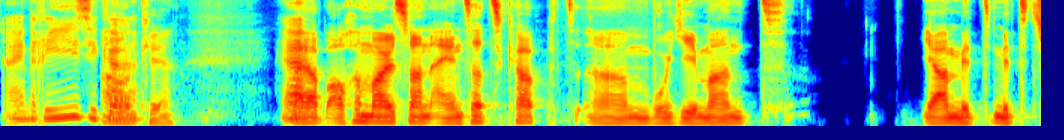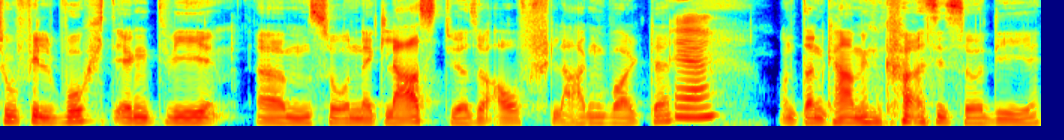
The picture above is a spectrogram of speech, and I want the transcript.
Ein riesiger. Ah, okay. Ja. Ich habe auch einmal so einen Einsatz gehabt, ähm, wo jemand ja mit, mit zu viel Wucht irgendwie ähm, so eine Glastür so aufschlagen wollte. Ja. Und dann kam ihm quasi so die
